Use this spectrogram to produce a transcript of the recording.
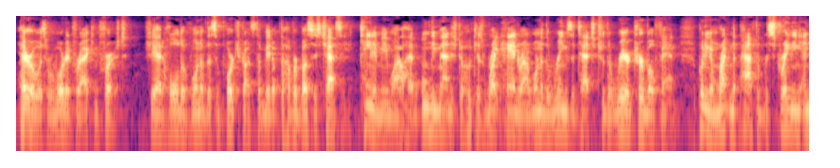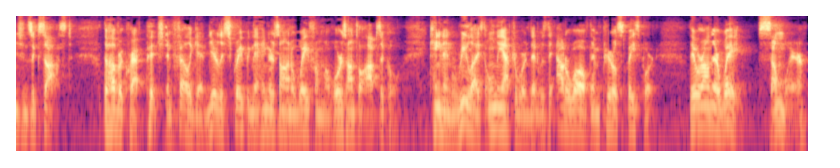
Hera was rewarded for acting first. She had hold of one of the support struts that made up the hoverbus's chassis. Kanan, meanwhile, had only managed to hook his right hand around one of the rings attached to the rear turbofan, putting him right in the path of the straining engine's exhaust. The hovercraft pitched and fell again, nearly scraping the hangers on away from a horizontal obstacle. Kanan realized only afterward that it was the outer wall of the Imperial spaceport. They were on their way, somewhere.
